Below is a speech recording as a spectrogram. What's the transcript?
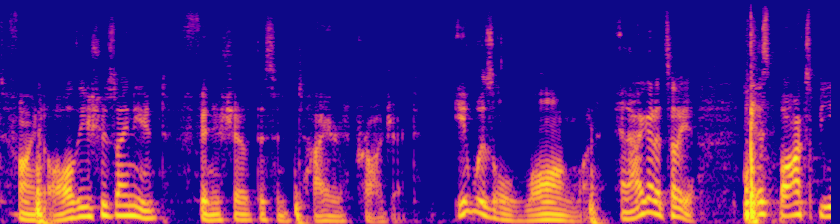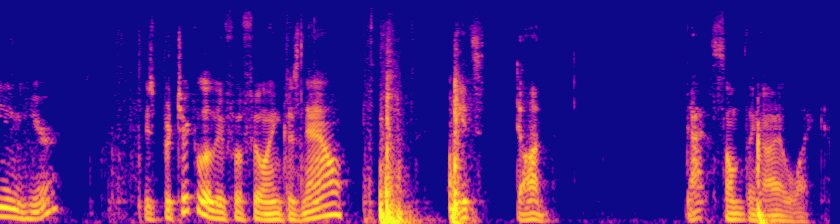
to find all the issues I needed to finish out this entire project. It was a long one, and I gotta tell you, this box being here is particularly fulfilling because now it's done. That's something I like.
